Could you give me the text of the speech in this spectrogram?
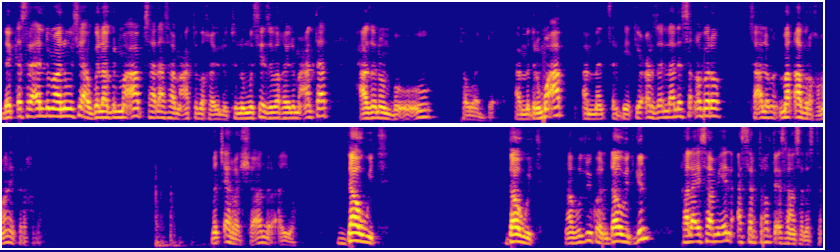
دك إسرائيل ما نوسي أقول أقول ما أب سلاسة معته بخيلو تنو موسى زوا خيلو معلتات حزنهم بقو تودع أم مدرو ما أب أم من عور عرز الله لسه قبره سألهم ما قبره خمان يترخبن ما تشرش أنا ዳዊት ዳዊት ናብ ህዝቡ ይኮነ ዳዊት ግን ካልኣይ ሳሙኤል 1223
